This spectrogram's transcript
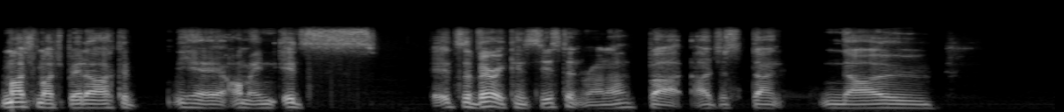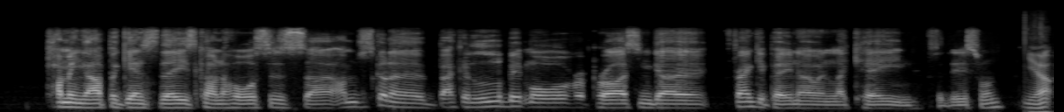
much much better. I could, yeah. I mean, it's it's a very consistent runner, but I just don't know coming up against these kind of horses. So I'm just going to back a little bit more of a price and go Frankie Pino and Lakeen for this one. Yep.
